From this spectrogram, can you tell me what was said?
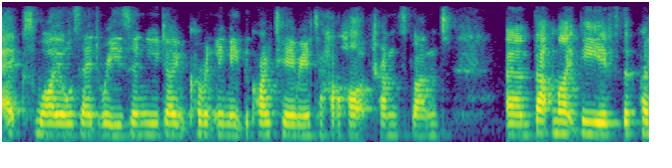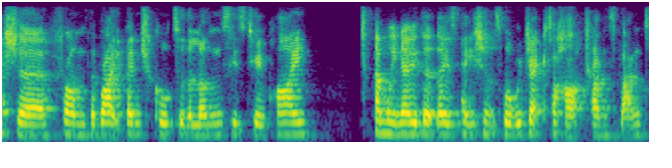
X, Y, or Z reason you don't currently meet the criteria to have a heart transplant. Um, that might be if the pressure from the right ventricle to the lungs is too high, and we know that those patients will reject a heart transplant.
